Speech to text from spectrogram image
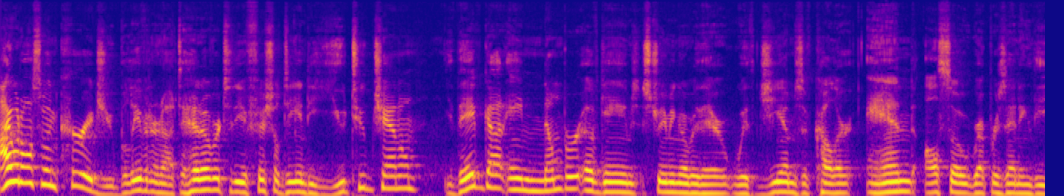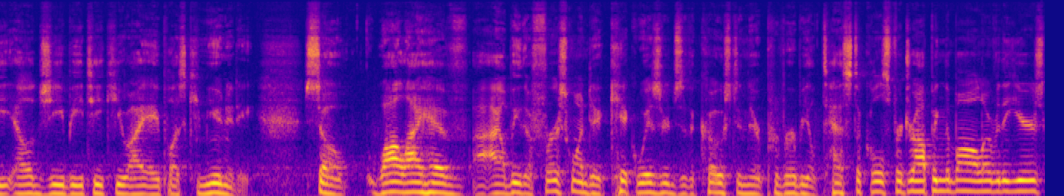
I would also encourage you, believe it or not, to head over to the official D&D YouTube channel. They've got a number of games streaming over there with GMs of color and also representing the LGBTQIA plus community. So while I have, I'll be the first one to kick Wizards of the Coast in their proverbial testicles for dropping the ball over the years.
